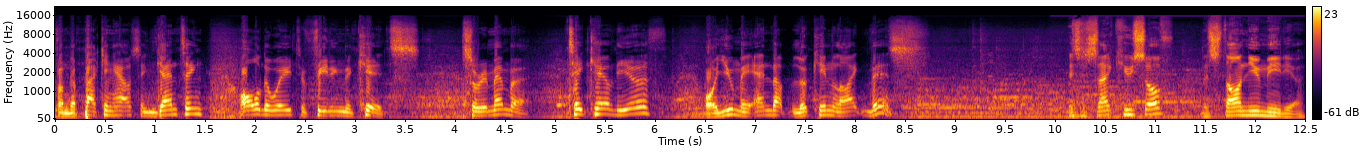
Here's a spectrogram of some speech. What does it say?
from the packing house in Genting all the way to feeding the kids. So remember, take care of the earth or you may end up looking like this. This is Zach Husoff, the Star New Media.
